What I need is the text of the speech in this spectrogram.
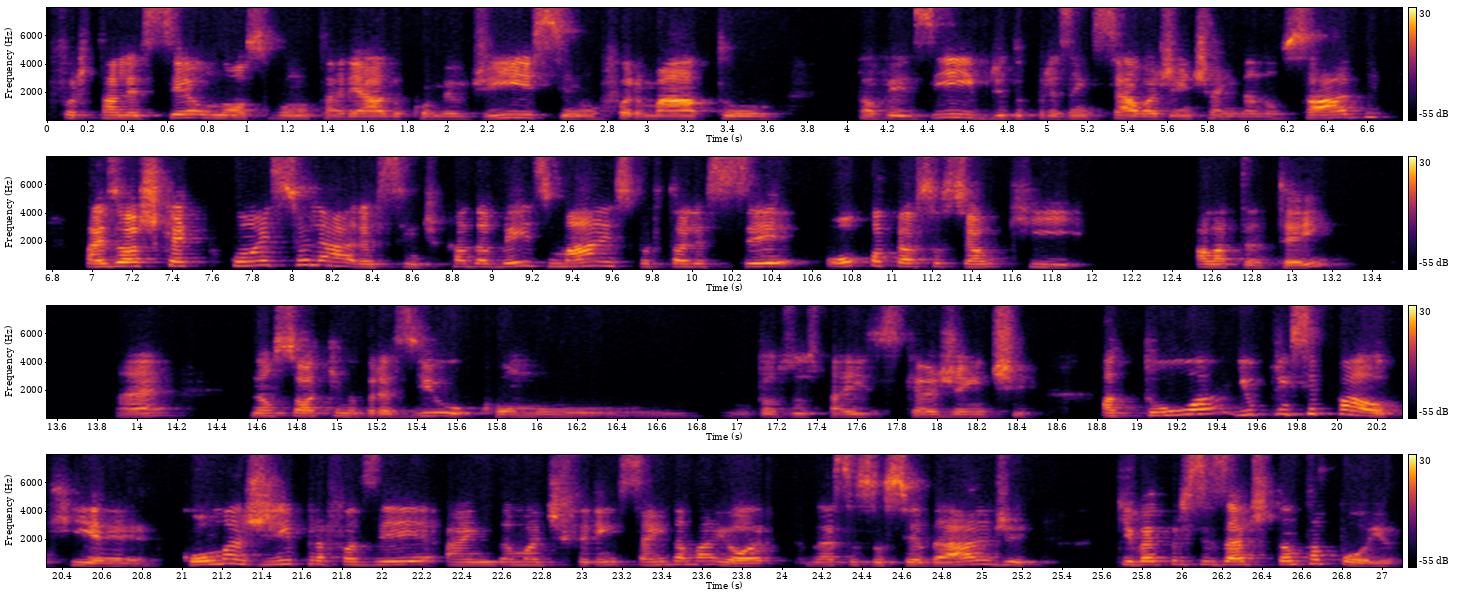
fortalecer o nosso voluntariado, como eu disse, num formato talvez híbrido, presencial, a gente ainda não sabe, mas eu acho que é com esse olhar, assim, de cada vez mais fortalecer o papel social que a Latam tem, né? não só aqui no Brasil, como em todos os países que a gente atua, e o principal, que é como agir para fazer ainda uma diferença ainda maior nessa sociedade que vai precisar de tanto apoio,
